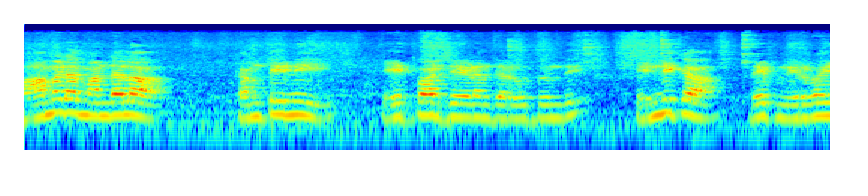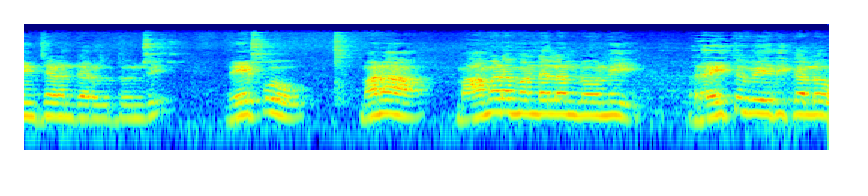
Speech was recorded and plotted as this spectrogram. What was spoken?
మామిడ మండల కమిటీని ఏర్పాటు చేయడం జరుగుతుంది. ఎన్నిక రేపు నిర్వహించడం జరుగుతుంది. రేపు మన మామిడ మండలంలోని రైతు వేదికలో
